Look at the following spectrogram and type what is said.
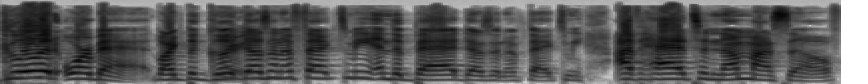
Good or bad. Like the good Right. doesn't affect me and the bad doesn't affect me. I've had to numb myself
